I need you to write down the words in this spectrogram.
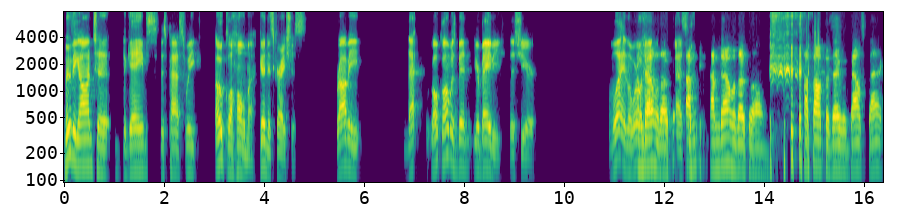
moving on to the games this past week, Oklahoma. Goodness gracious, Robbie, that Oklahoma's been your baby this year. What in the world? I'm down with Oklahoma. I'm, I'm done with Oklahoma. I thought that they would bounce back.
